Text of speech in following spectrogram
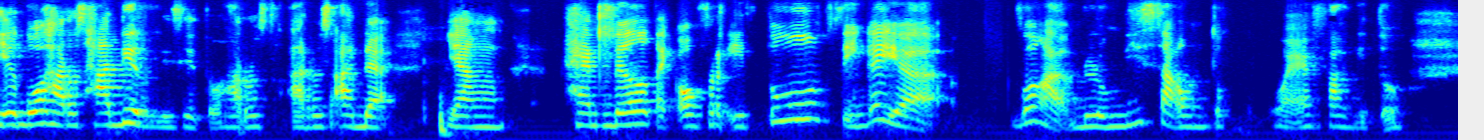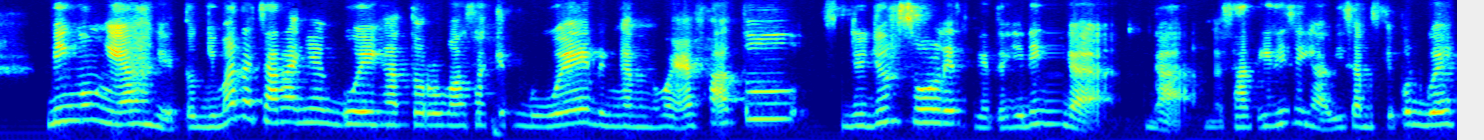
ya gue harus hadir di situ. Harus harus ada yang handle take over itu. Sehingga ya gue nggak belum bisa untuk WFA gitu. Bingung ya gitu. Gimana caranya gue ngatur rumah sakit gue dengan WFH tuh jujur sulit gitu. Jadi nggak nggak saat ini sih nggak bisa meskipun gue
